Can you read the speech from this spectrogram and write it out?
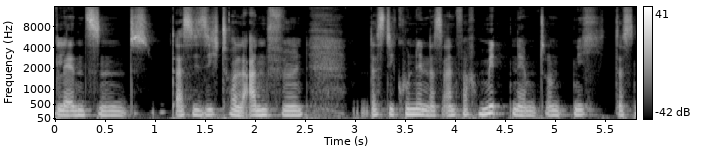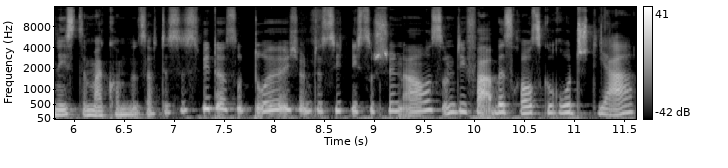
glänzend, dass sie sich toll anfühlen, dass die Kundin das einfach mitnimmt und nicht das nächste Mal kommt und sagt, es ist wieder so durch und es sieht nicht so schön aus und die Farbe ist rausgerutscht. Ja,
